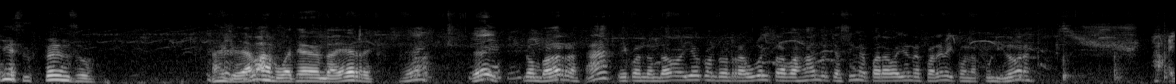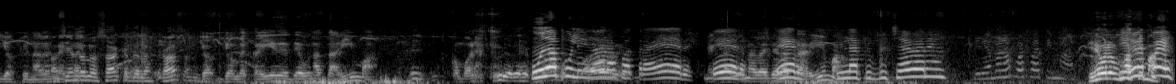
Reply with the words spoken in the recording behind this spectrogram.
Qué suspenso. Ay, yo ya abajo me voy a tirar en la R. Ey, don Barra. ¿Ah? Y cuando andaba yo con don Raúl trabajando, que así me paraba yo en la pared y con la pulidora, yo que una vez me haciendo los saques de las casas. Yo, yo me caí desde una tarima. Como a la altura de... Una pulidora para traer. Me caí una vez de la tarima. la pipu chévere. Tirémonos por Fátima. Tirémoslo, Mire Fátima. pues.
